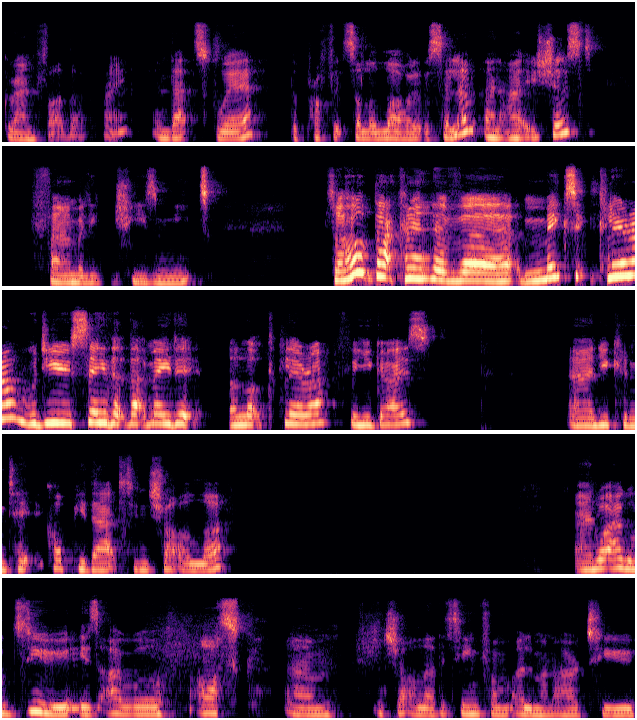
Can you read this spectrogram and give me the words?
grandfather, right? And that's where the Prophet and Aisha's family trees meet. So I hope that kind of uh, makes it clearer. Would you say that that made it a lot clearer for you guys? And you can take copy that, inshallah. And what I will do is I will ask, um, inshallah, the team from Al Manar to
